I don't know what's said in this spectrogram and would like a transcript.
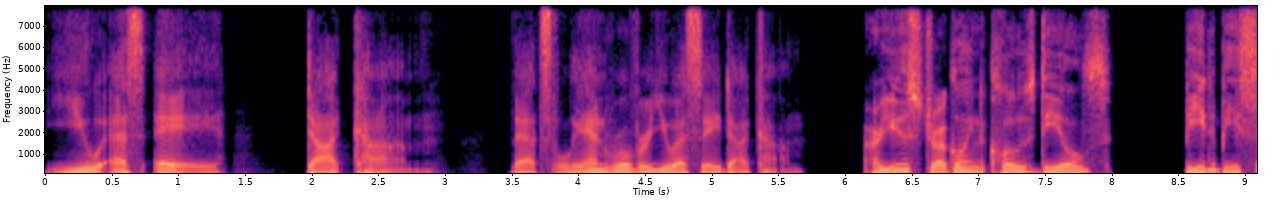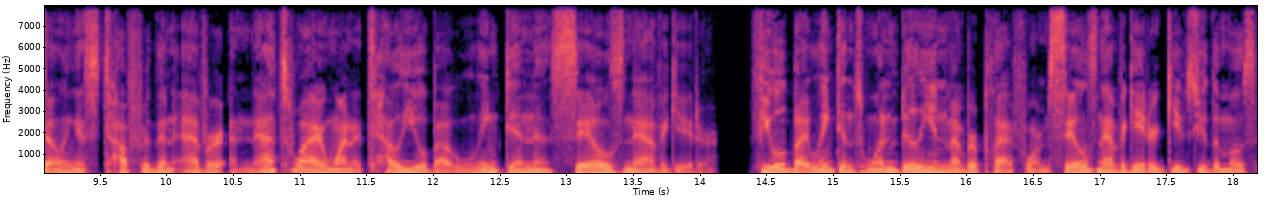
USA.com. That's LandRoverUSA.com. Are you struggling to close deals? B2B selling is tougher than ever, and that's why I want to tell you about LinkedIn Sales Navigator. Fueled by LinkedIn's 1 billion member platform, Sales Navigator gives you the most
